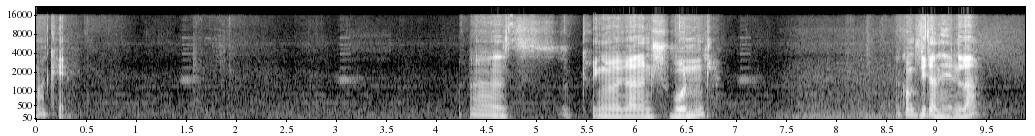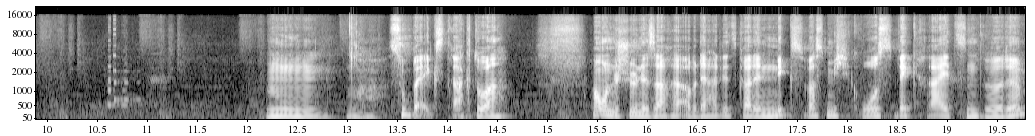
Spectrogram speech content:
Okay. Jetzt kriegen wir gerade einen Schwund. Da kommt wieder ein Händler. Mmh, super Extraktor. Auch eine schöne Sache, aber der hat jetzt gerade nichts, was mich groß wegreizen würde.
